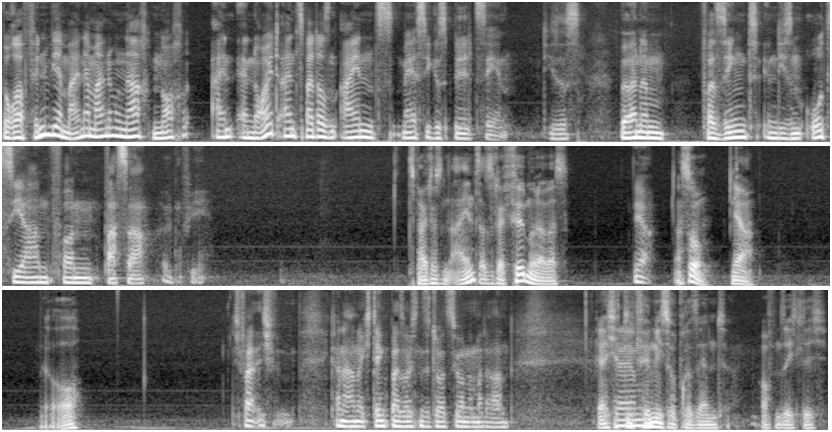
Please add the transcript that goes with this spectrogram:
Woraufhin wir meiner Meinung nach noch ein, erneut ein 2001-mäßiges Bild sehen. Dieses Burnham versinkt in diesem Ozean von Wasser irgendwie. 2001, also der Film oder was? Ja. Ach so, ja. Ja. Ich, ich keine Ahnung, ich denke bei solchen Situationen immer daran. Ja, ich habe ähm, den Film nicht so präsent, offensichtlich.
